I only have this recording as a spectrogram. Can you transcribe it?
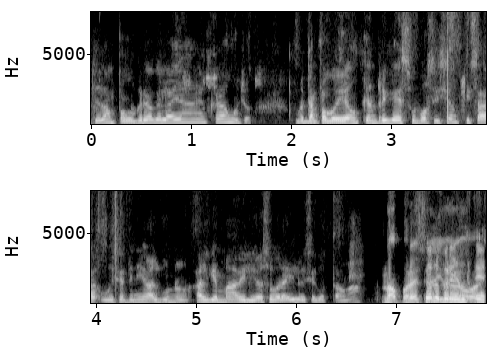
yo tampoco creo que lo hayan encarado mucho. Pues tampoco digamos que Enrique es su posición, quizás hubiese tenido alguno, alguien más habilidoso por ahí, lo hubiese costado más. No, por eso Claro, digo pero yo, en-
